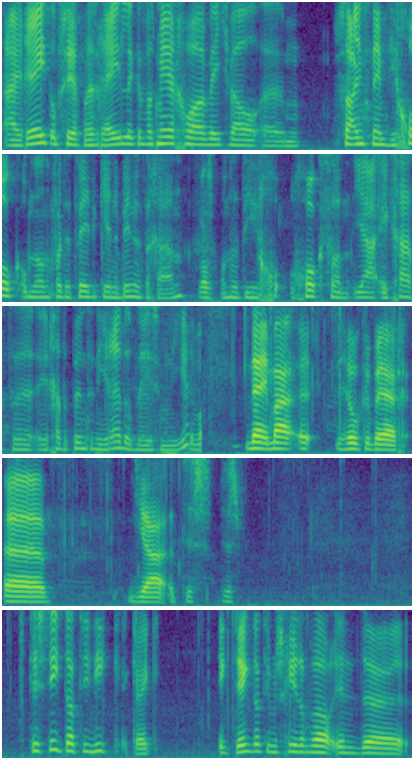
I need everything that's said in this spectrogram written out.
hij reed op zich best redelijk. Het was meer gewoon, weet je wel, ehm Sainz neemt die gok om dan voor de tweede keer naar binnen te gaan. Was- Omdat hij go- gokt van, ja, ik ga, het, eh, ik ga de punten niet redden op deze manier. Nee, maar eh, Hulkenberg. eh, ja, het is, het is. Het is niet dat hij niet. Kijk, ik denk dat hij misschien nog wel in de,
